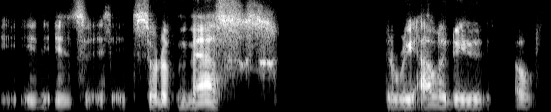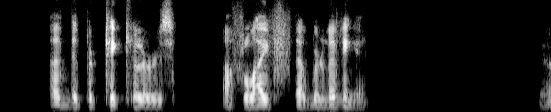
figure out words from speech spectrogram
it is it sort of masks the reality of uh, the particulars of life that we're living in. Yeah.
